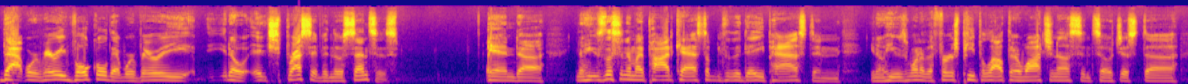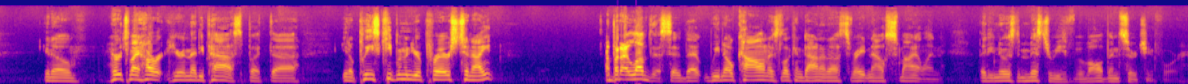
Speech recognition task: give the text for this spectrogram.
that were very vocal, that were very, you know, expressive in those senses. And uh, you know, he was listening to my podcast up until the day he passed, and you know, he was one of the first people out there watching us, and so it just uh, you know, hurts my heart hearing that he passed. But uh, you know, please keep him in your prayers tonight. But I love this uh, that we know Colin is looking down at us right now, smiling. That he knows the mysteries we've all been searching for.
